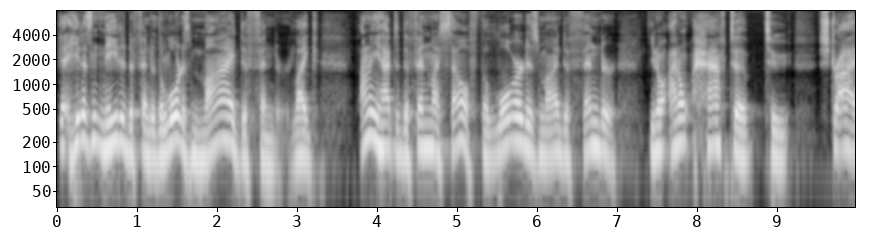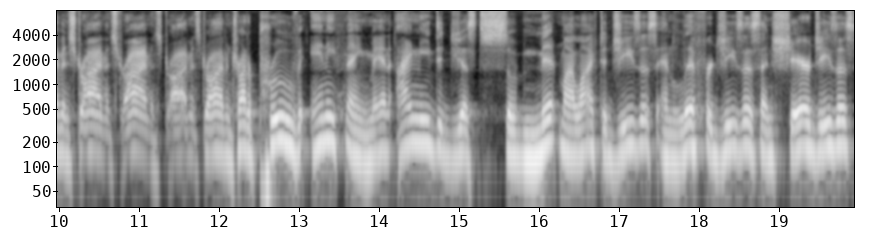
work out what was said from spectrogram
He doesn't need a defender. The Lord is my defender. Like, I don't even have to defend myself. The Lord is my defender. You know, I don't have to to strive and strive and strive and strive and strive and try to prove anything, man. I need to just submit my life to Jesus and live for Jesus and share Jesus.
